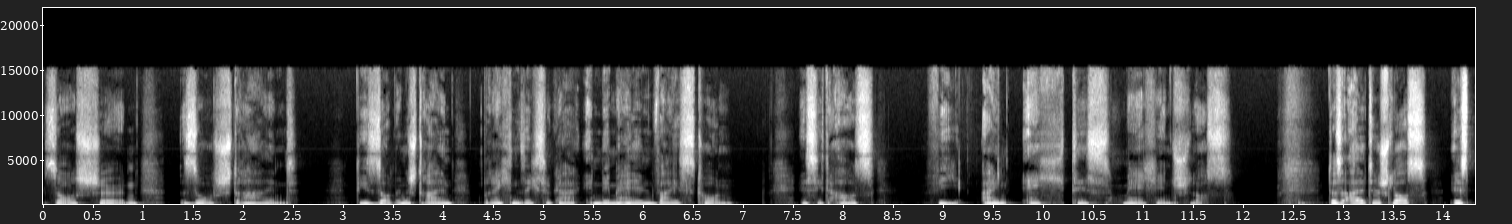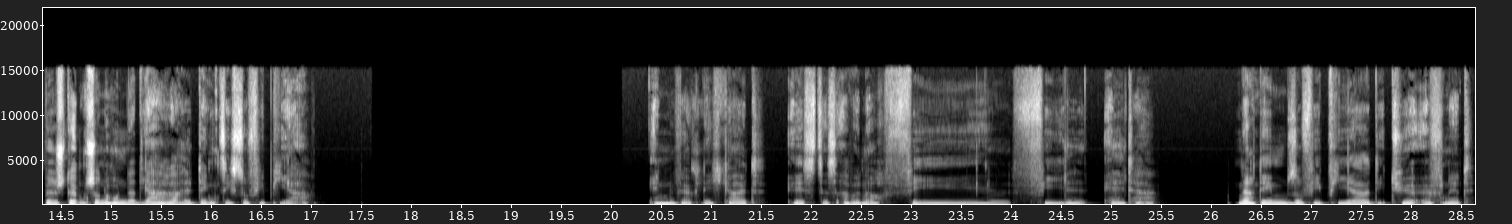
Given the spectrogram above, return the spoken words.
So schön, so strahlend. Die Sonnenstrahlen brechen sich sogar in dem hellen Weißton. Es sieht aus wie ein echtes Märchenschloss. Das alte Schloss ist bestimmt schon hundert Jahre alt, denkt sich Sophie Pia. In Wirklichkeit ist es aber noch viel, viel älter. Nachdem Sophie Pia die Tür öffnet,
